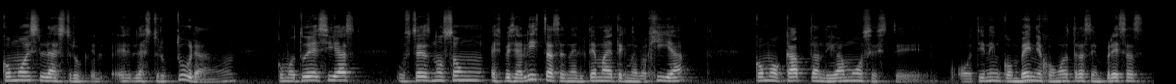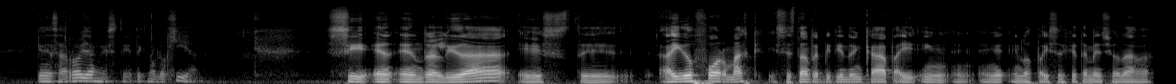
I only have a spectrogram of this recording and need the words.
¿Cómo es la, la estructura? ¿no? Como tú decías, ustedes no son especialistas en el tema de tecnología, ¿cómo captan, digamos, este, o tienen convenios con otras empresas que desarrollan este, tecnología? Sí, en, realidad este, hay dos formas que se están repitiendo en cada país, en, los países que te mencionaba,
